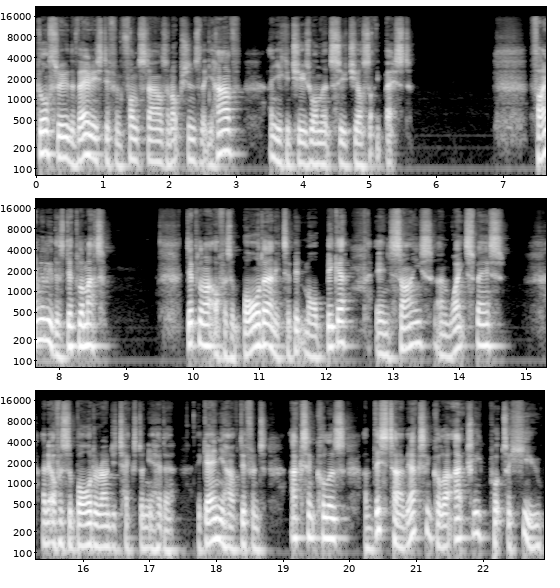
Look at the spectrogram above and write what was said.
go through the various different font styles and options that you have, and you can choose one that suits your site best. Finally, there's Diplomat. Diplomat offers a border and it's a bit more bigger in size and white space, and it offers a border around your text on your header. Again, you have different accent colors, and this time the accent color actually puts a hue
